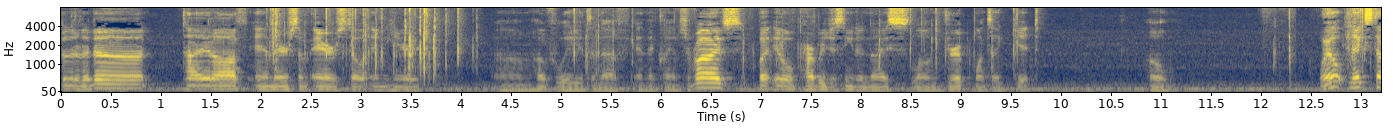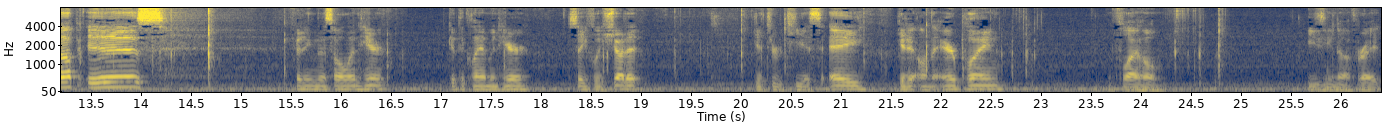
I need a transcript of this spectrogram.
da -da -da tie it off and there's some air still in here. Um, hopefully it's enough and the clam survives, but it'll probably just need a nice long drip once I get home. Well, next up is fitting this all in here, get the clam in here, safely shut it, get through TSA, get it on the airplane, and fly home. Easy enough, right?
